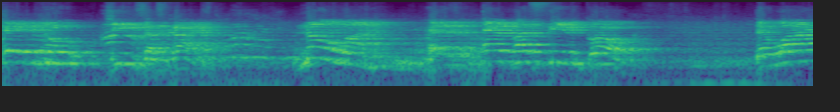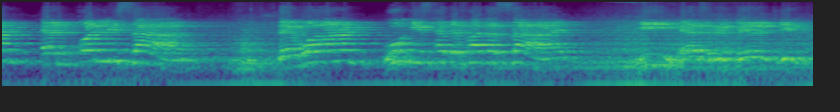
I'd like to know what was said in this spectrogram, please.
came through Jesus Christ. No one has ever seen God. The one and only Son the one who is at the Father's side, he has revealed him.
